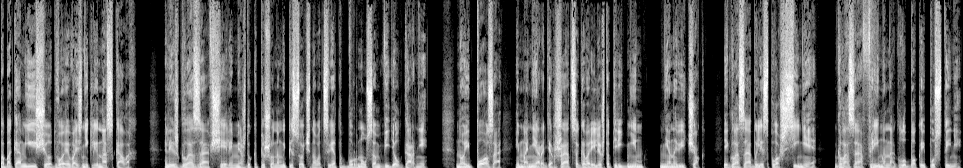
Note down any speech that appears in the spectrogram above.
По бокам еще двое возникли на скалах. Лишь глаза в щели между капюшоном и песочного цвета бурнусом видел Гарни. Но и поза, и манера держаться говорили, что перед ним не новичок. И глаза были сплошь синие, глаза Фримена глубокой пустыни.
